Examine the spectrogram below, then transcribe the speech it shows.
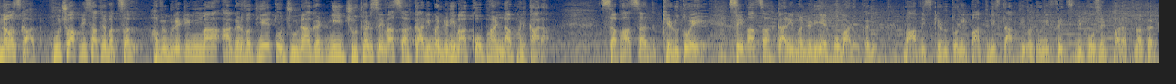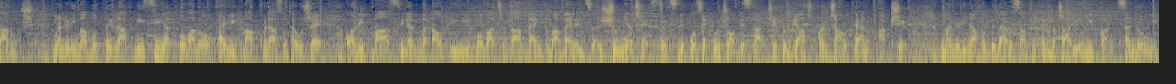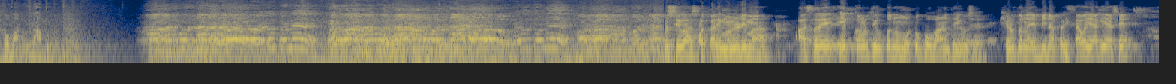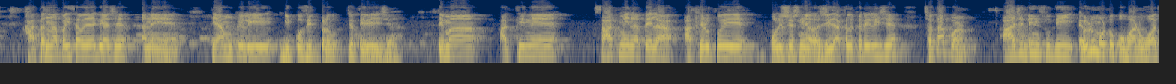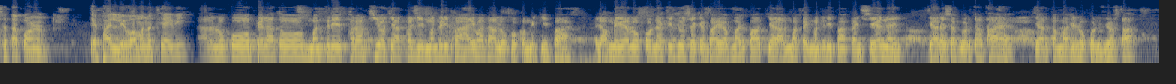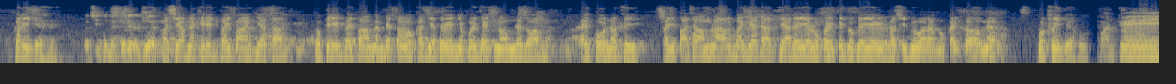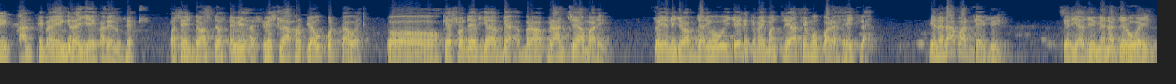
નમસ્કાર. હું છું આપની સાથે વત્સલ. હવે બુલેટિનમાં આગળ વધીએ તો જૂનાગઢની જૂથળ સેવા સહકારી મંડળીમાં કૌભાંડના ભણકારા. સભાસદ ખેડૂતોએ સેવા સહકારી મંડળીએ હોબાળો કર્યો. બાવીસ ખેડૂતોની પાંત્રીસ લાખથી વધુની ફિક્સ ડિપોઝિટ પરત ન કરતા રોષ. મંડળીમાં બોતેર લાખની સિલક હોવાનો એડિટમાં ખુલાસો થયો છે. ઓડિટમાં સિલક બતાવતી હોવા છતાં બેંકમાં બેલેન્સ શૂન્ય છે. ફિક્સ ડિપોઝિટનું ચોવીસ લાખ જેટલું વ્યાજ પણ ચાલુ થયાનો આક્ષેપ. મંડળીના હોદ્દેદારો સાથે કર્મચારીઓની પણ સંડોવણી હોવાનો દાવો. સેવા સહકારી મંડળીમાં આશરે એક કરોડથી ઉપરનું મોટું કૌભાંડ થયું છે. ખેડૂતોના એફડીના પૈસા વયા ગયા છે, ખાતરના પૈસા વયા ગયા છે અને ત્યાં મૂકેલી ડિપોઝિટ પણ જતી રહી છે. તેમાં આજથી ને સાત મહિના પહેલા આ ખેડૂતોએ પોલીસ સ્ટેશને અરજી દાખલ કરેલી છે. છતાં પણ આજ દિન સુધી એવડું મોટું કૌભાંડ હોવા છતાં પણ એફઆઈઆર લેવામાં નથી આવી? આ લોકો પેલા તો મંત્રી ફરાર થયો ત્યાર પછી મંડળી પાસે આવ્યા હતા લોકો કમિટી પાસે. એટલે અમે એ લોકોને કીધું છે કે ભાઈ અમારી પાસે અત્યારે હાલમાં કઈ મંડળી પાસે કઈ છે નહીં. જ્યારે સગવડતા થાય ત્યારે તમારી લોકોની વ્યવસ્થા કરી દેશે પછી તમે કોને રજૂઆત પછી અમે કિરીટભાઈ પાસે ગયા હતા. તો કિરીટભાઈ પાસે અમે બે ત્રણ વખત ગયા તો એને કોઈ જાતનો અમને જવાબ આપ્યો નથી. પછી પાછા હમણાં હાલમાં ગયા હતા ત્યારે એ લોકોએ કીધું કે એ રસીદ વાળાનું કંઈક અમે ગોઠવી દેવું પણ એ કાંતિભાઈ ઇંગ્રેજીએ કરેલું છે. પછી દસ દસ ને વીસ વીસ લાખ રૂપિયા ઉપડતા હોય તો કેશોદ એરિયા બ્રાન્ચ છે અમારી. તો એની જવાબદારી હોવી જોઈએ ને કે ભાઈ મંત્રી આ કેમ ઉપાડે છે એટલે? એને ના પાડી દેવી જોઈએ. એરિયા જે મેનેજર હોય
